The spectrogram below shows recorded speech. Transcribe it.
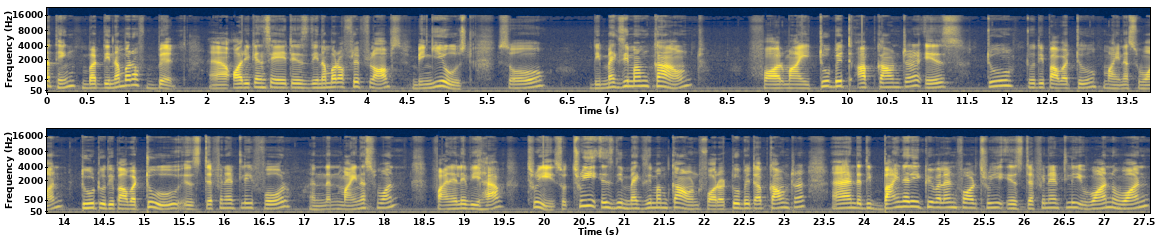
nothing but the number of bits uh, or you can say it is the number of flip-flops being used. So the maximum count for my 2 bit up counter is 2 to the power 2 minus 1 2 to the power 2 is definitely 4 and then minus 1 finally we have 3 so 3 is the maximum count for a 2 bit up counter and the binary equivalent for 3 is definitely 1 1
